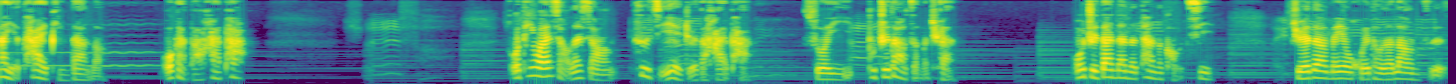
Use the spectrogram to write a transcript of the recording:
那也太平淡了，我感到害怕。”我听完想了想，自己也觉得害怕，所以不知道怎么劝。我只淡淡的叹了口气，觉得没有回头的浪子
